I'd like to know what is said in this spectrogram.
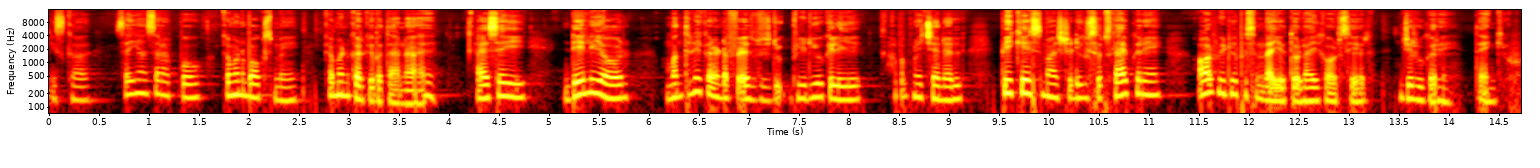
इसका सही आंसर आपको कमेंट बॉक्स में कमेंट करके बताना है। ऐसे ही डेली और मंथली करंट अफेयर्स वीडियो के लिए आप अपने channel P K smart study को सब्सक्राइब करें और वीडियो पसंद आई हो तो लाइक और शेयर ज़रूर करें। थैंक यू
